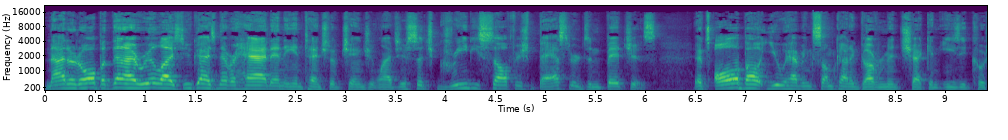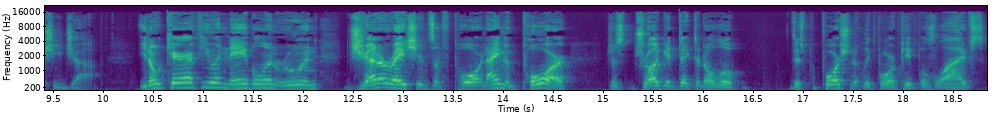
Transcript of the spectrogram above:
Not at all. But then I realized you guys never had any intention of changing lives. You're such greedy, selfish bastards and bitches. It's all about you having some kind of government check and easy, cushy job. You don't care if you enable and ruin generations of poor, not even poor, just drug addicted, although disproportionately poor people's lives.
